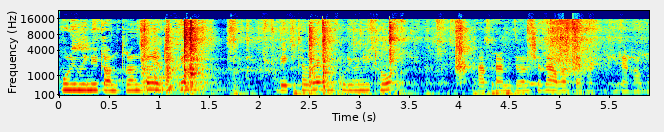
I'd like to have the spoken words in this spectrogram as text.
কুড়ি মিনিট অন্তর অন্তর এটাকে দেখতে হবে এখন কুড়ি মিনিট হোক। তারপরে আমি তোমার সাথে আবার দেখা দেখাবো।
